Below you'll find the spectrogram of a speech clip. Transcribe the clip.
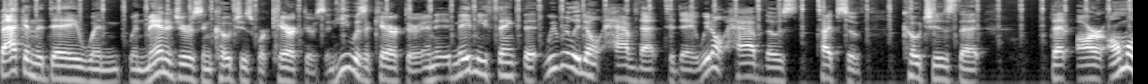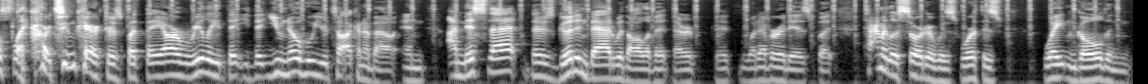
back in the day when when managers and coaches were characters, and he was a character, and it made me think that we really don't have that today. We don't have those types of coaches that that are almost like cartoon characters, but they are really that that you know who you're talking about. And I miss that. There's good and bad with all of it. There, whatever it is. But Tommy Lasorda was worth his weight in gold. And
